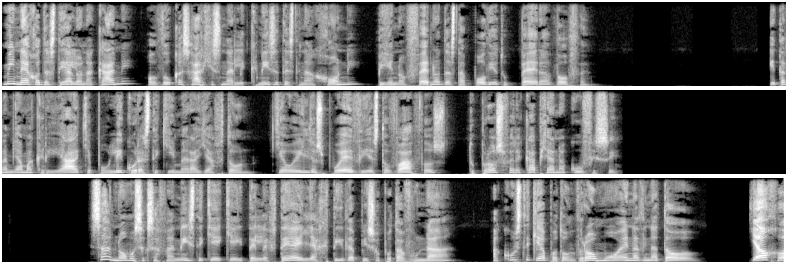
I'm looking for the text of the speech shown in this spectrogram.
Μην έχοντας τι άλλο να κάνει, ο Δούκας άρχισε να λυκνίζεται στην αγχώνη, πηγαινοφέρνοντα τα πόδια του πέρα δόθε. Ήταν μια μακριά και πολύ κουραστική ημέρα για αυτόν και ο ήλιος που έδιε στο βάθος του πρόσφερε κάποια ανακούφιση. Σαν όμως εξαφανίστηκε και η τελευταία ηλιαχτίδα πίσω από τα βουνά, ακούστηκε από τον δρόμο ένα δυνατό «Γιώχο!»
